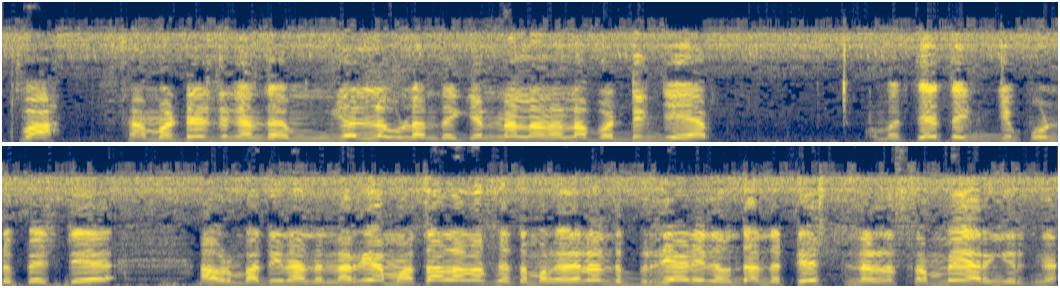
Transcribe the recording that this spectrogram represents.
அப்பா. செம்ம டேஸ்ட்டுங்க அந்த முயல்ல உள்ள அந்த எண்ணெய்லாம் நல்லா வடிஞ்சு நம்ம சேர்த்த இஞ்சி பூண்டு பேஸ்ட்டு அப்புறம் பார்த்தீங்கன்னா அந்த நிறைய மசாலாலாம் சேர்த்த பாருங்க அதெல்லாம் அந்த பிரியாணியில் வந்து அந்த டேஸ்ட் நல்லா செம்மையா இறங்கிருக்குங்க.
